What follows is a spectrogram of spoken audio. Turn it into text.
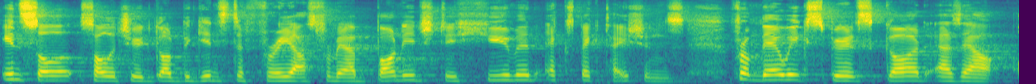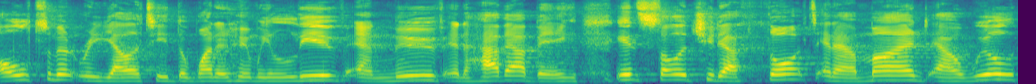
In sol- solitude, God begins to free us from our bondage to human expectations. From there, we experience God as our ultimate reality, the one in whom we live and move and have our being. In solitude, our thoughts and our mind, our will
